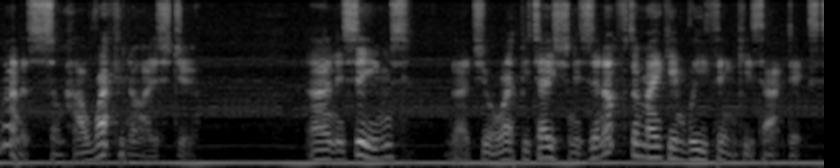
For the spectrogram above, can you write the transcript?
The man has somehow recognized you, and it seems that your reputation is enough to make him rethink his tactics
